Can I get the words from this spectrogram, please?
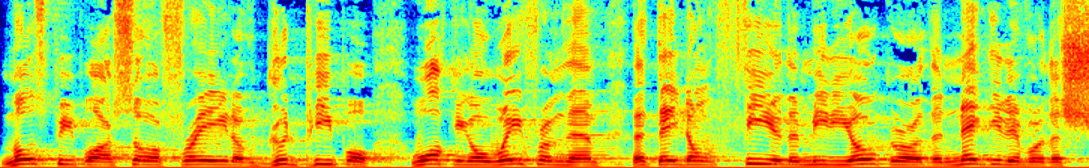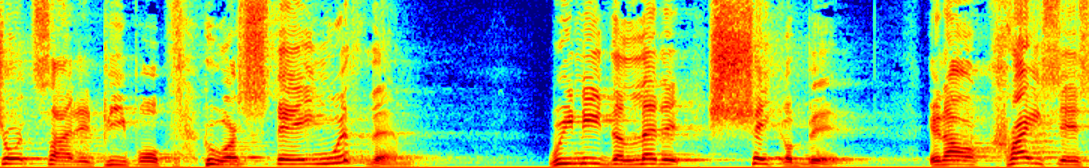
Most people are so afraid of good people walking away from them that they don't fear the mediocre or the negative or the short sighted people who are staying with them. We need to let it shake a bit. In our crisis,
